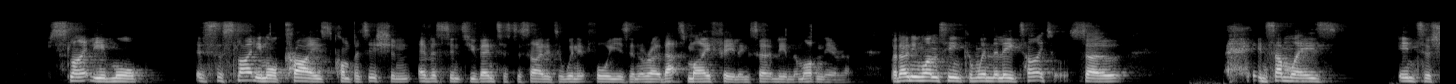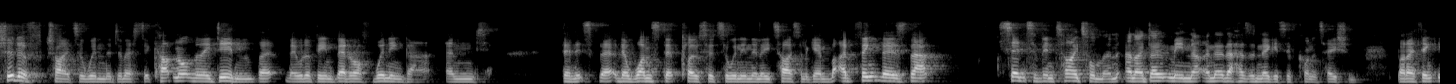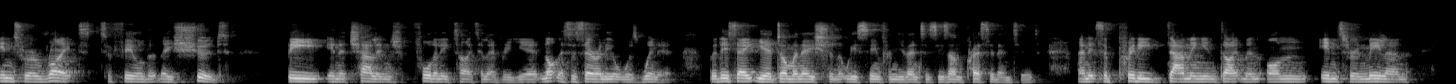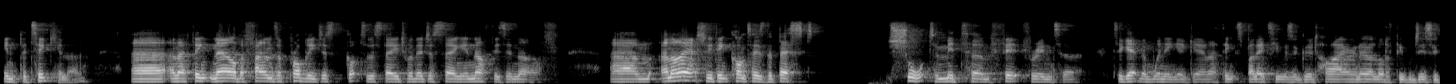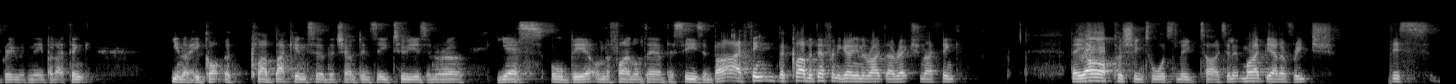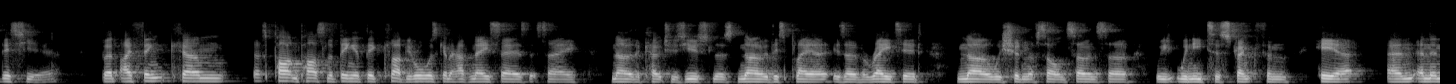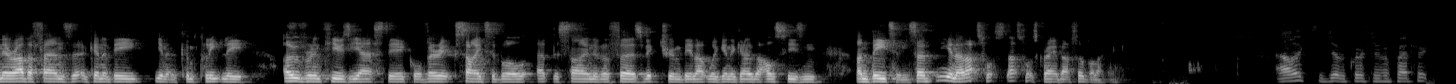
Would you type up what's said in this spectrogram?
slightly more it's a slightly more prized competition ever since Juventus decided to win it four years in a row. That's my feeling, certainly in the modern era. But only one team can win the league title. So, in some ways, Inter should have tried to win the domestic cup. Not that they didn't, but they would have been better off winning that. And then it's they're, they're one step closer to winning the league title again. But I think there's that sense of entitlement, and I don't mean that. I know that has a negative connotation, but I think Inter are right to feel that they should be in a challenge for the league title every year, not necessarily always win it. But this eight year domination that we've seen from Juventus is unprecedented. And it's a pretty damning indictment on Inter and Milan in particular. Uh, and I think now the fans have probably just got to the stage where they're just saying enough is enough. Um, and I actually think Conte is the best short to mid-term fit for Inter to get them winning again. I think Spalletti was a good hire. I know a lot of people disagree with me, but I think you know, he got the club back into the Champions League two years in a row. Yes, albeit on the final day of the season. But I think the club are definitely going in the right direction. I think they are pushing towards the league title. It might be out of reach this this year, but I think um, that's part and parcel of being a big club. You're always going to have naysayers that say, "No, the coach is useless. No, this player is overrated. No, we shouldn't have sold so and so. We we need to strengthen here." And and then there are other fans that are going to be, you know, completely over enthusiastic or very excitable at the sign of a first victory and be like, "We're going to go the whole season unbeaten." So you know, that's what's that's what's great about football, I think. Alex, did you have a question for Patrick?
